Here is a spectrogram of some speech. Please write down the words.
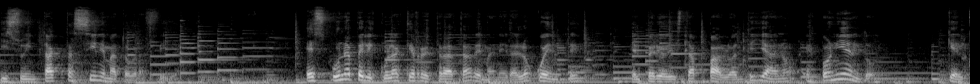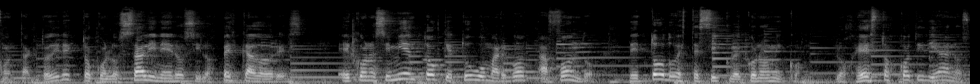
y su intacta cinematografía. Es una película que retrata de manera elocuente el periodista Pablo Antillano exponiendo que el contacto directo con los salineros y los pescadores, el conocimiento que tuvo Margot a fondo de todo este ciclo económico, los gestos cotidianos,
